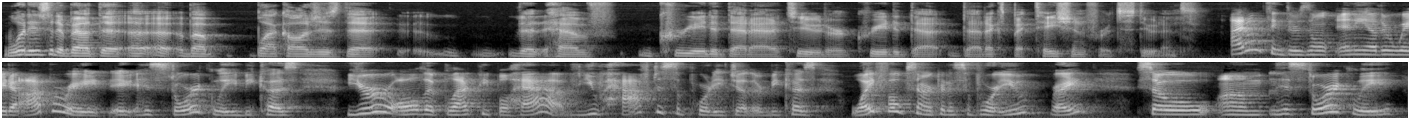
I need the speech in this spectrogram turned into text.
What is it about the uh, uh about black colleges that that have created that attitude or created that that expectation for its students I don't think there's any other way to operate historically because you're all that black people have. You have to support each other because white folks aren't going to support you, right? So um, historically,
